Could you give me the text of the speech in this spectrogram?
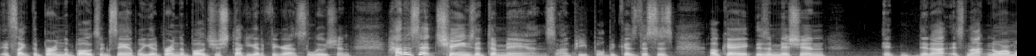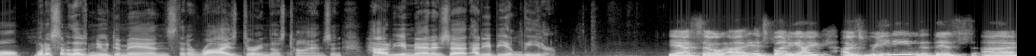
it's like the burn the boats example. You got to burn the boats, you're stuck, you got to figure out a solution. How does that change the demands on people? Because this is, okay, there's a mission, it, they're not, it's not normal. What are some of those new demands that arise during those times? And how do you manage that? How do you be a leader? Yeah, so uh, it's funny. I, I was reading this uh,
